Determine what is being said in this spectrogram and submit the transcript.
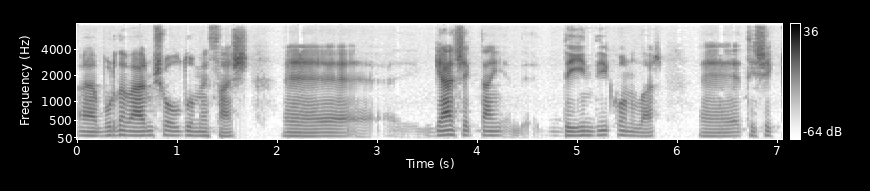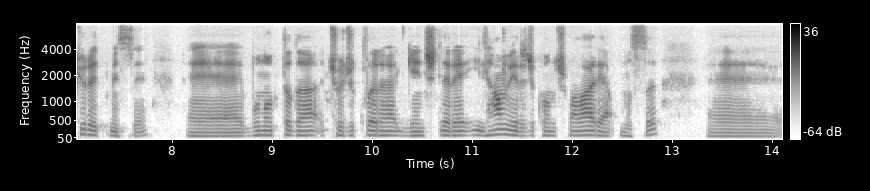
e, burada vermiş olduğu mesaj, e, gerçekten değindiği konular, e, teşekkür etmesi, e, bu noktada çocuklara, gençlere ilham verici konuşmalar yapması e,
